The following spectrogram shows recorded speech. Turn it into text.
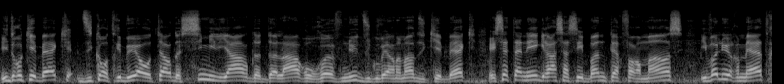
Hydro-Québec dit contribuer à hauteur de 6 milliards de dollars aux revenus du gouvernement du Québec. Et cette année, grâce à ses bonnes performances, il va lui remettre,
